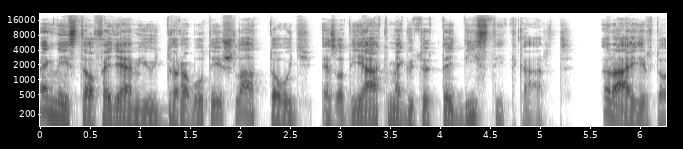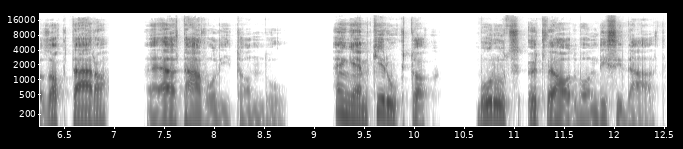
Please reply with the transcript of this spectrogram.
Megnézte a fegyelmi ügydarabot, és látta, hogy ez a diák megütött egy dísztitkárt. Ráírta az aktára, eltávolítandó. Engem kirúgtak, Buruc 56-ban diszidált.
